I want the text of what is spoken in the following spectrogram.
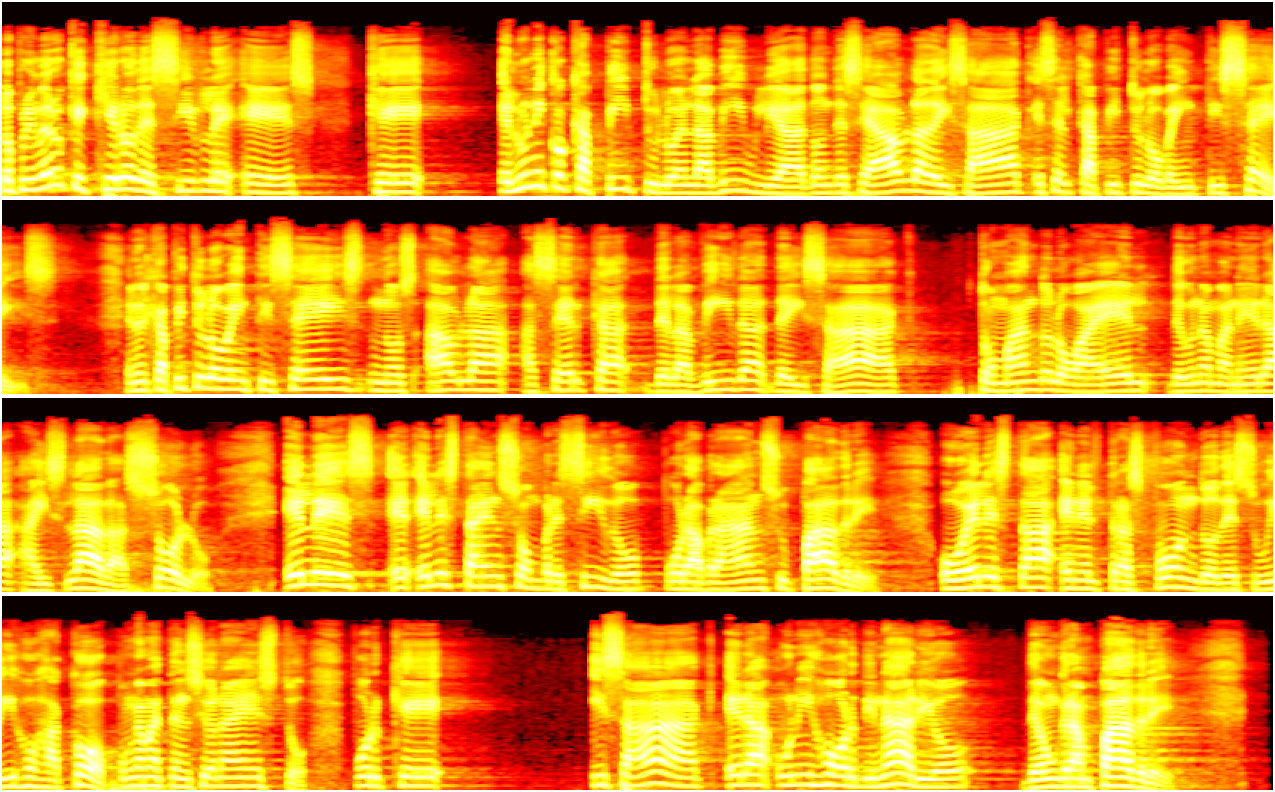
Lo primero que quiero decirle es que el único capítulo en la Biblia donde se habla de Isaac es el capítulo 26. En el capítulo 26 nos habla acerca de la vida de Isaac, tomándolo a él de una manera aislada, solo. Él, es, él está ensombrecido por Abraham, su padre, o él está en el trasfondo de su hijo Jacob. Póngame atención a esto, porque Isaac era un hijo ordinario de un gran padre.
